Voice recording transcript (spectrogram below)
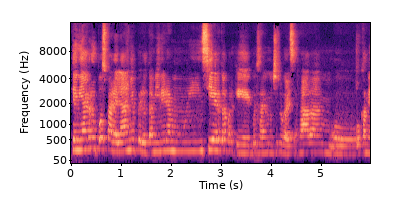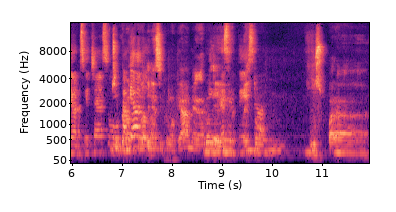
Tenía grupos para el año, pero también era muy incierto porque pues en muchos lugares cerraban o, o cambiaban las fechas o Sí, cambiaba no, no todo. tenías así como que, ah, me agarro de certeza. un bus para,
